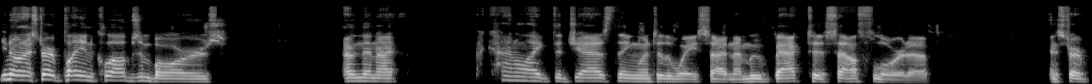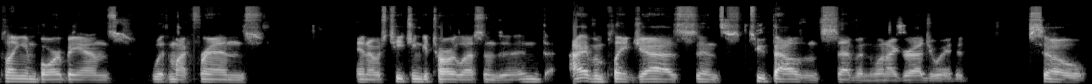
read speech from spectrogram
you know, and I started playing clubs and bars, and then I, I kind of like the jazz thing went to the wayside, and I moved back to South Florida and started playing in bar bands with my friends and I was teaching guitar lessons. And I haven't played jazz since 2007 when I graduated. So,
